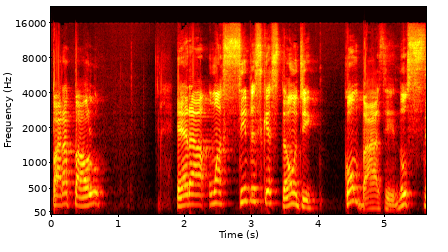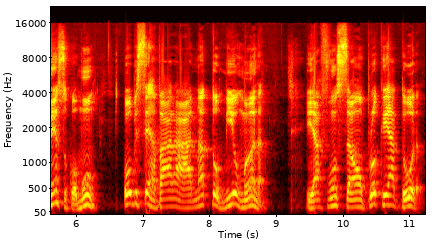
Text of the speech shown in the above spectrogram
Para Paulo, era uma simples questão de, com base no senso comum, observar a anatomia humana e a função procriadora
